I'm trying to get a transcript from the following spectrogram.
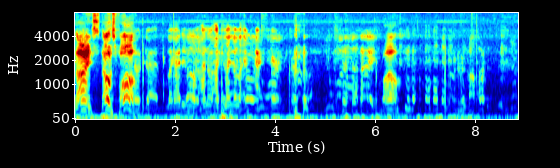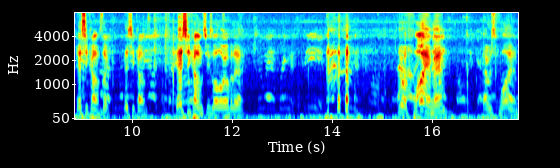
Nice. That was fun. Like I didn't want. I know. I, cause I know that impact her. wow. Here she comes. Look. Here she comes. Here she comes. She's all the way over there. Good way to bring the speed. you were flying, man. That was flying.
